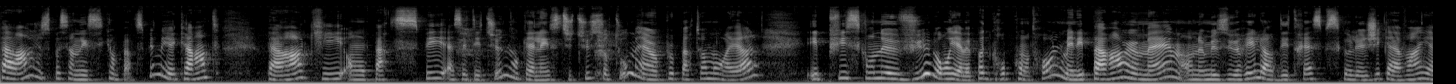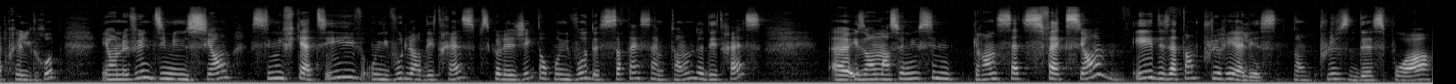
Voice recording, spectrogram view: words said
parents, je ne sais pas s'il y en a ici qui ont participé, mais il y a 40 parents qui ont participé à cette étude, donc à l'Institut surtout, mais un peu partout à Montréal. Et puis, ce qu'on a vu, bon, il n'y avait pas de groupe contrôle, mais les parents eux-mêmes, on a mesuré leur détresse psychologique avant et après le groupe, et on a vu une diminution significative au niveau de leur détresse psychologique, donc au niveau de certains symptômes de détresse. Euh, ils ont mentionné aussi une grande satisfaction et des attentes plus réalistes, donc plus d'espoir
